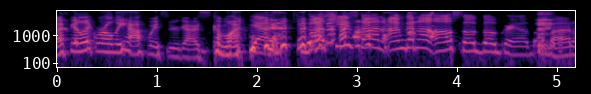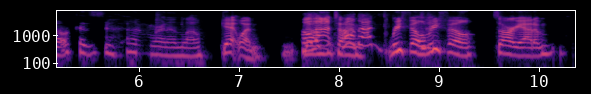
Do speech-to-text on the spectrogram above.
I feel like we're only halfway through, guys. Come on. Yeah. While she's done, I'm gonna also go grab a bottle because I'm running low. Get one. Hold Now's on, hold on. Refill, refill. Sorry, Adam.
